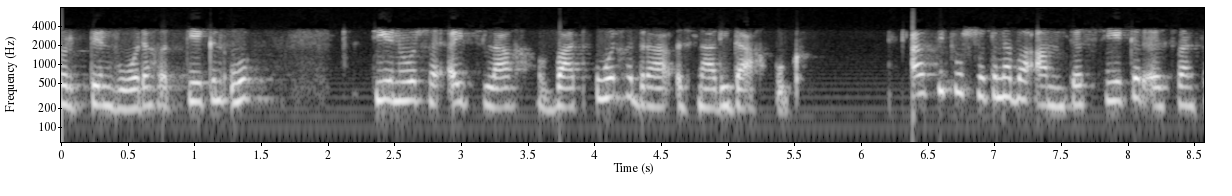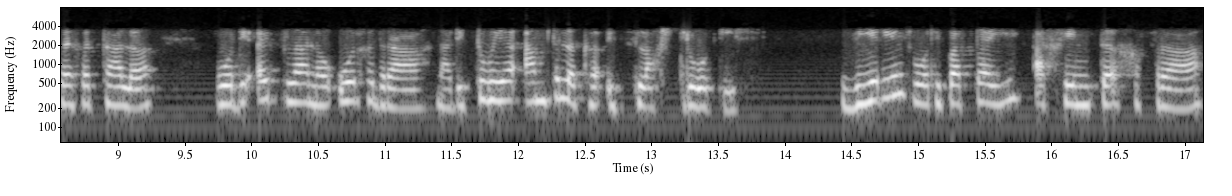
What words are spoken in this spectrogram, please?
verteenwoordig 'n teken ook teenoor sy uitslag wat oorgedra is na die dagboek. As die voorsittende beampte seker is van sy getalle, word die uitslag nou oorgedra na die twee amptelike uitslagstrokies. Weereens word die party agente gevra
